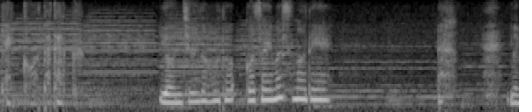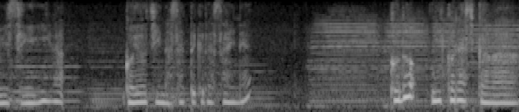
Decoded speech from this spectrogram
結構高40度ほどございますので 飲みすぎにはご用心なさってくださいね。このニコラシカは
